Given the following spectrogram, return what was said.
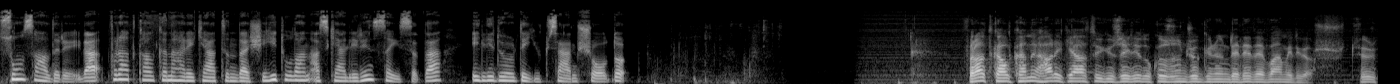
Son saldırıyla Fırat Kalkanı Harekatı'nda şehit olan askerlerin sayısı da 54'e yükselmiş oldu. Fırat Kalkanı Harekatı 159. gününde de devam ediyor. Türk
